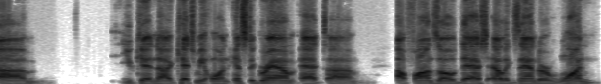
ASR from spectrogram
Um, you can uh, catch me on Instagram at um, Alfonzo Alexander one,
